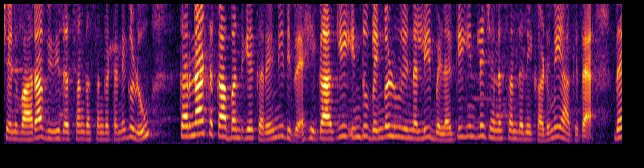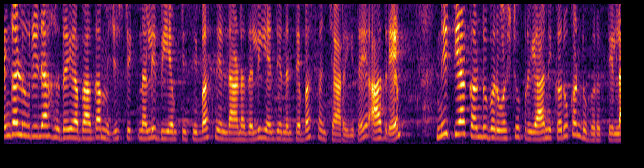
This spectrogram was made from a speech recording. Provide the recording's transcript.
ಶನಿವಾರ ವಿವಿಧ ಸಂಘ ಸಂಘಟನೆಗಳು ಕರ್ನಾಟಕ ಬಂದ್ಗೆ ಕರೆ ನೀಡಿವೆ. ಹೀಗಾಗಿ ಇಂದು ಬೆಂಗಳೂರಿನಲ್ಲಿ ಬೆಳಗ್ಗೆಯಿಂದಲೇ ಜನಸಂದಣಿ ಕಡಿಮೆಯಾಗಿದೆ. ಬೆಂಗಳೂರಿನ ಹೃದಯ ಭಾಗ ಮೆಜೆಸ್ಟಿಕ್ನಲ್ಲಿ ಬಿಎಂಟಿಸಿ ಬಸ್ ನಿಲ್ದಾಣದಲ್ಲಿ ಎಂದಿನಂತೆ ಬಸ್ ಸಂಚಾರ ಇದೆ. ಆದರೆ ನಿತ್ಯ ಕಂಡುಬರುವಷ್ಟು ಪ್ರಯಾಣಿಕರು ಕಂಡುಬರುತ್ತಿಲ್ಲ.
